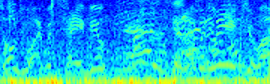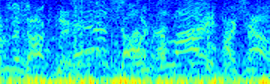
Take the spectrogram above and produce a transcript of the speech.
Told you I would save you. Yes. And I would lead you out of the darkness. show us the light! I shall.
